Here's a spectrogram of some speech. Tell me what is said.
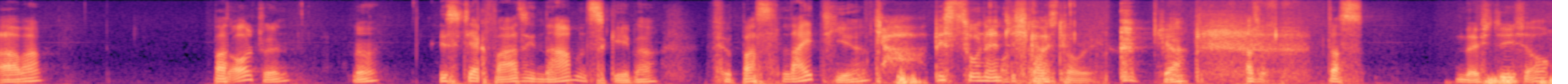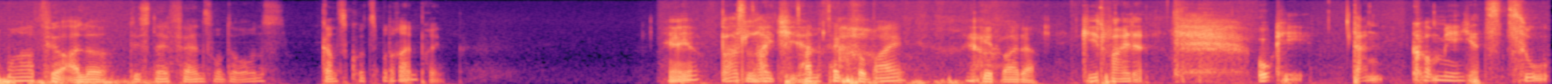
Aber Buzz Aldrin ne, ist ja quasi Namensgeber für Buzz Lightyear. Ja, bis zur Unendlichkeit. Story. Ja, also das möchte ich auch mal für alle Disney-Fans unter uns ganz kurz mit reinbringen. Ja, ja, Buzz Lightyear. Fun Fact vorbei, Ja. geht weiter. Geht weiter. Okay, dann kommen wir jetzt zu.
